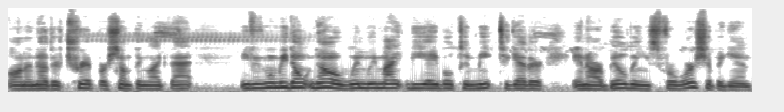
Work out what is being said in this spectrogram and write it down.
on another trip or something like that, even when we don't know when we might be able to meet together in our buildings for worship again,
